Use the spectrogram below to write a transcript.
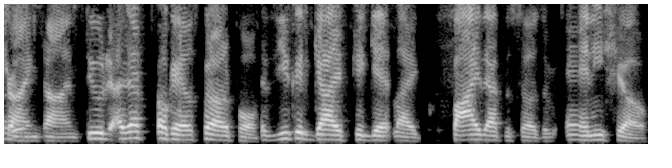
trying time. Dude, uh, that's okay. Let's put out a poll. If you could, guys, could get like five episodes of any show,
